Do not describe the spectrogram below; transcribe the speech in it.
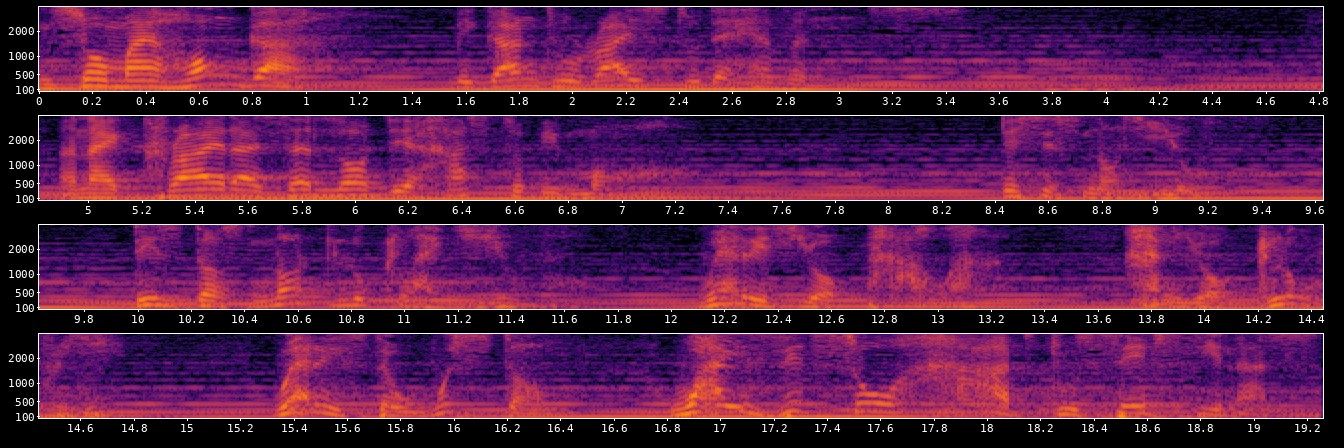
And so my hunger began to rise to the heavens. And I cried, I said, Lord, there has to be more. This is not you. This does not look like you. Where is your power and your glory? Where is the wisdom? Why is it so hard to save sinners?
